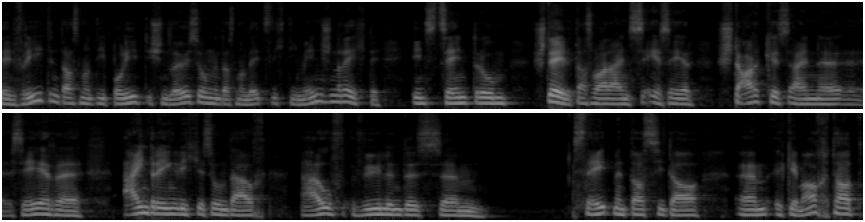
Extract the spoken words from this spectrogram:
den Frieden, dass man die politischen Lösungen, dass man letztlich die Menschenrechte ins Zentrum stellt. Das war ein sehr, sehr starkes, ein äh, sehr äh, eindringliches und auch aufwühlendes ähm, Statement, das sie da ähm, gemacht hat.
